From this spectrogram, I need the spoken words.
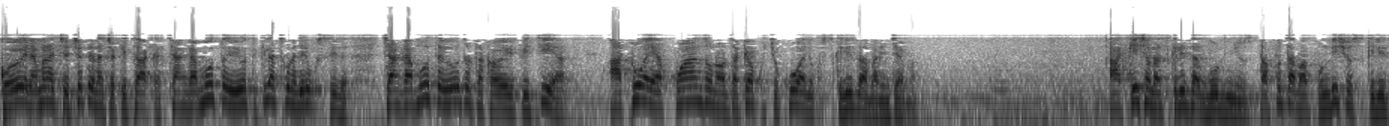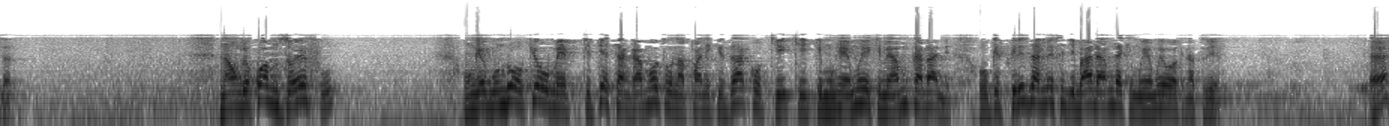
kwa hiyo inamaana chochote anachokitaka changamoto yoyote kila siku najaribu kusisitiza changamoto yoyote utakayoipitia hatua ya kwanza unaotakiwa kuchukua ni kusikiliza habari njema. Akisha unasikiliza good news. Tafuta mafundisho sikiliza. Na ungekuwa mzoefu ungegundua ukiwa umepitia changamoto una paniki zako kimuhemue ki, ki kimeamka ndani ukisikiliza meseji baada ya muda kimuhemue huwa kinatulia. Eh?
